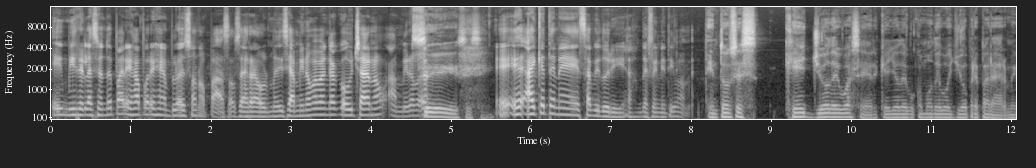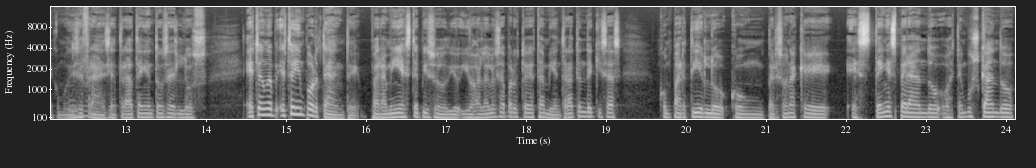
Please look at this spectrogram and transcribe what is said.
en mi relación de pareja, por ejemplo, eso no pasa. O sea, Raúl me dice, a mí no me venga a coachar, ¿no? A mí no me Sí, sí, sí. Eh, eh, hay que tener sabiduría, definitivamente. Entonces, qué yo debo hacer, qué yo debo, cómo debo yo prepararme, como dice Francia. Traten entonces los... Esto, esto es importante para mí este episodio y ojalá lo sea para ustedes también. Traten de quizás compartirlo con personas que estén esperando o estén buscando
